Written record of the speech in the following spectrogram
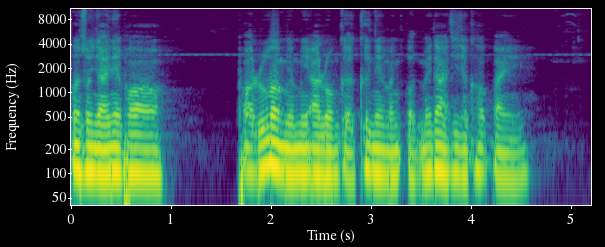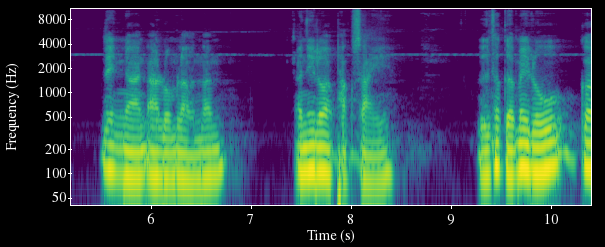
คนส่วนใหญ่เนี่ยพอ พอรู้ว่ามันมีอารมณ์เกิดขึ้นเนี่ยมันอดไม่ได้ที่จะเข้าไปเล่นงานอารมณ์เหล่านั้น อันนี้เรียกว่าผักใส หรือถ้าเกิดไม่รู้ก็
